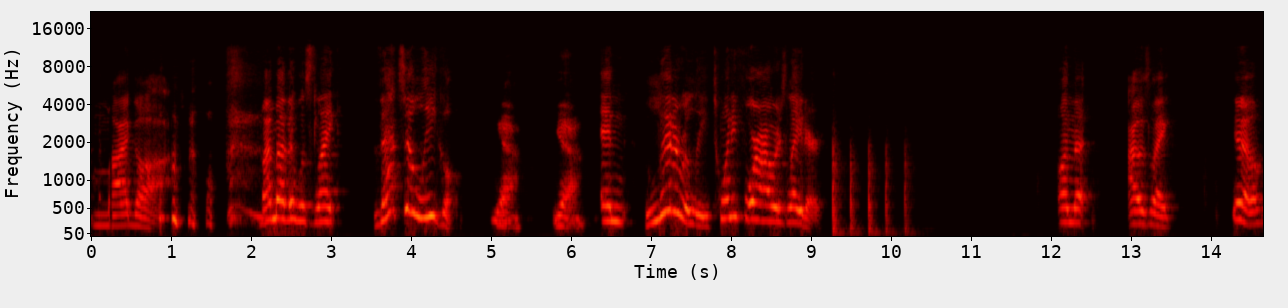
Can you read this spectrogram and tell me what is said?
my God. no. My mother was like, That's illegal. Yeah, yeah. And literally 24 hours later, on the, I was like, you know,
